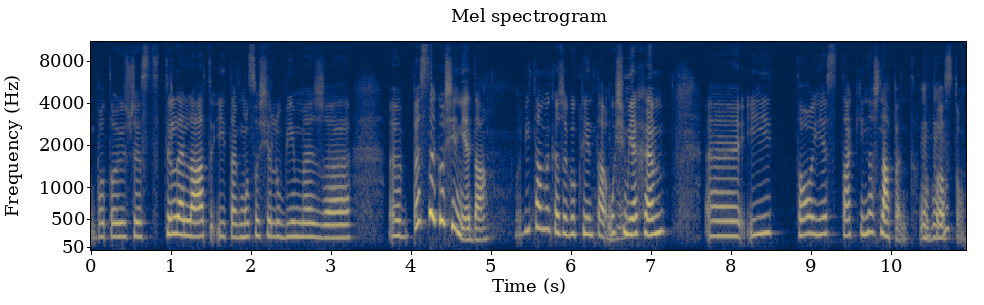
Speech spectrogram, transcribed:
bo to już jest tyle lat i tak mocno się lubimy, że e, bez tego się nie da. Witamy każdego klienta Mhm. uśmiechem e, i to jest taki nasz napęd po Mhm. prostu.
